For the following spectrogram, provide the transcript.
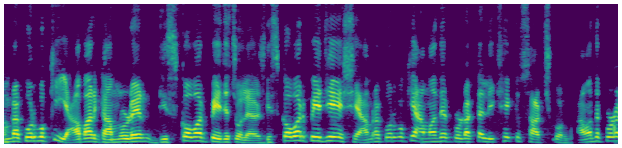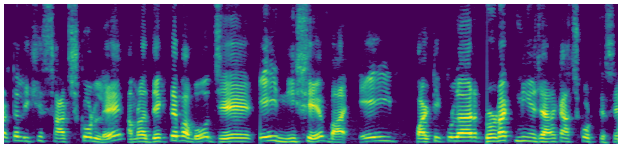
আমরা করব কি? আবার গামরোডের ডিসকভার পেজে চলে আসব। ডিসকভার পেজে এসে আমরা করব কি? আমাদের প্রোডাক্টটা লিখে একটু সার্চ করব। আমাদের প্রোডাক্টটা লিখে সার্চ করলে আমরা দেখতে পাবো যে এই নিশে বা এই পার্টিকুলার প্রোডাক্ট নিয়ে যারা কাজ করতেছে,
